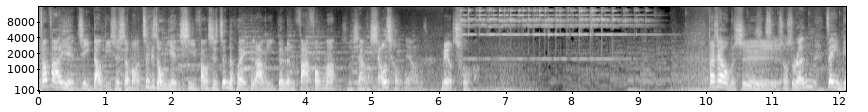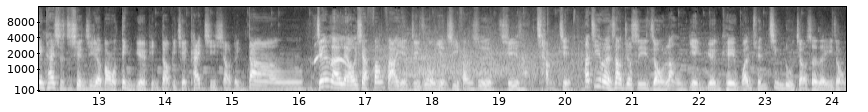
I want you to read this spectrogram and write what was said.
方法演技到底是什么？这种演戏方式真的会让一个人发疯吗？就像小丑那样子，没有错。大家好，我们是是说书人。在影片开始之前，记得帮我订阅频道，并且开启小铃铛。今天来聊一下方法演技，这种演戏方式其实很常见，它基本上就是一种让演员可以完全进入角色的一种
